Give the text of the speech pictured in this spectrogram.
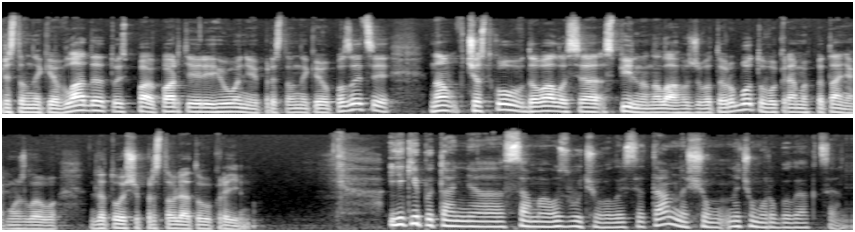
представники влади, тобто па- партії регіонів, представники опозиції. Нам частково вдавалося спільно налагоджувати роботу в окремих питаннях, можливо, для того, щоб представляти Україну. Які питання саме озвучувалися там, на чому, на чому робили акцент?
